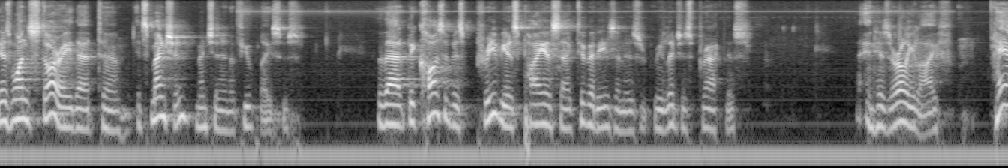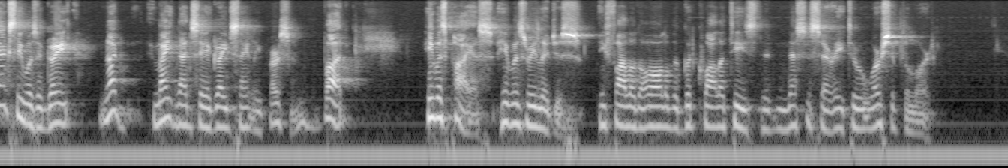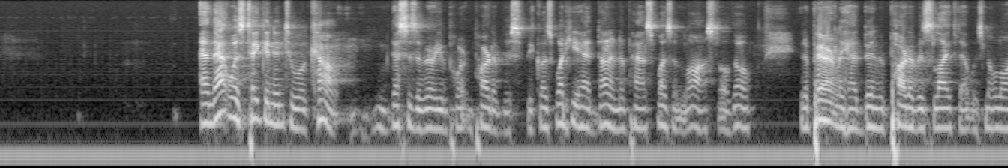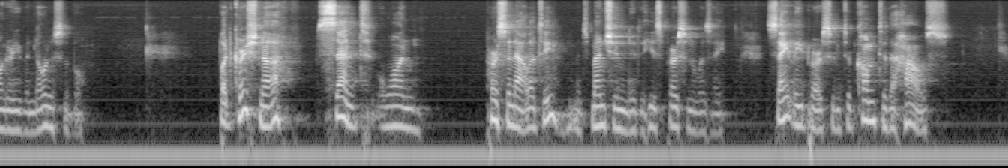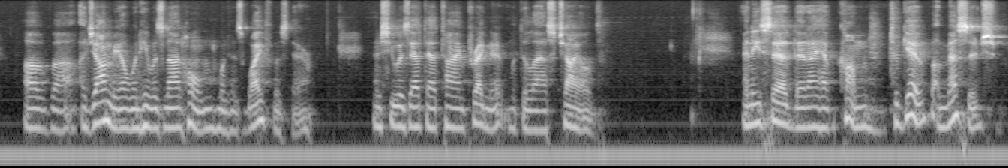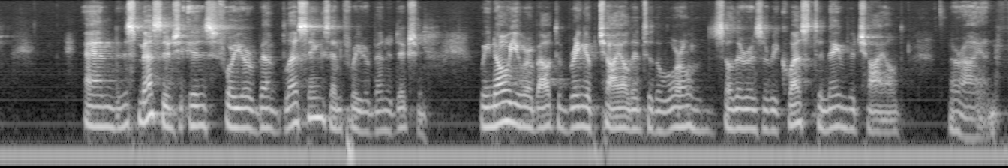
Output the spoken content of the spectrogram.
There's one story that uh, it's mentioned, mentioned in a few places, that because of his previous pious activities and his religious practice in his early life, he actually was a great, not might not say a great saintly person, but he was pious, he was religious. He followed all of the good qualities necessary to worship the Lord. And that was taken into account. This is a very important part of this because what he had done in the past wasn't lost, although it apparently had been a part of his life that was no longer even noticeable. But Krishna sent one personality. It's mentioned that his person was a saintly person to come to the house of uh, Ajamil when he was not home, when his wife was there. And she was at that time pregnant with the last child. And he said that I have come to give a message, and this message is for your blessings and for your benediction. We know you are about to bring a child into the world, so there is a request to name the child Narayan.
